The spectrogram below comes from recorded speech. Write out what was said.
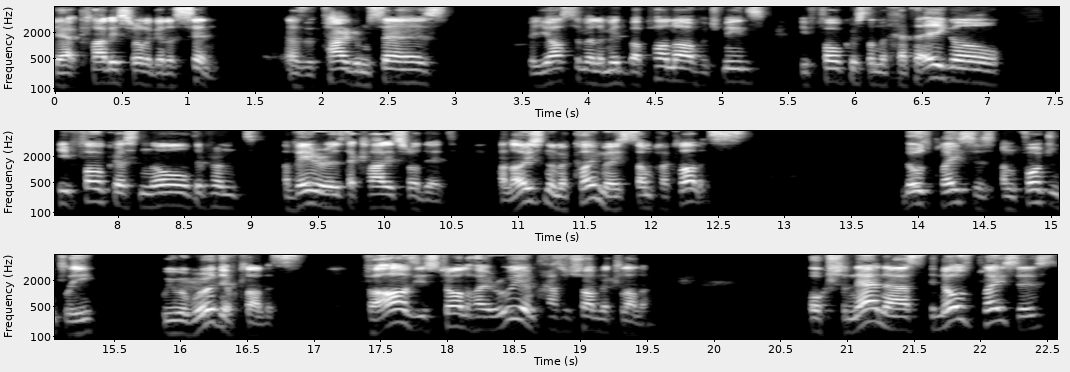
that Klal Yisrael are to sin, as the Targum says, which means he focused on the Chet Egel, he focused on all different averas that Klal Yisrael did. Those places, unfortunately, we were worthy of Klalis. In those places,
